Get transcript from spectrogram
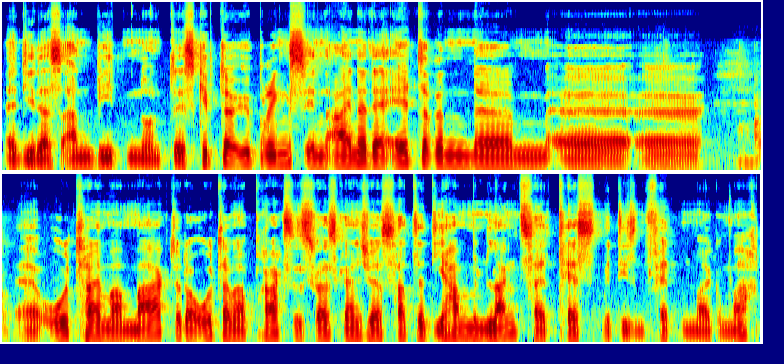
äh, die das anbieten. Und es gibt ja übrigens in einer der älteren ähm, äh, äh, Oldtimer Markt oder Oldtimer Praxis, ich weiß gar nicht, wer es hatte, die haben einen Langzeittest mit diesen Fetten mal gemacht.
